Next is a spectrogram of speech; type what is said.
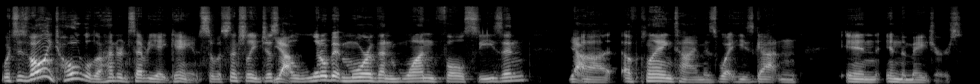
which has only totaled 178 games. So essentially, just Yeah. a little bit more than one full season Yeah. uh, of playing time is what he's gotten in in the majors.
